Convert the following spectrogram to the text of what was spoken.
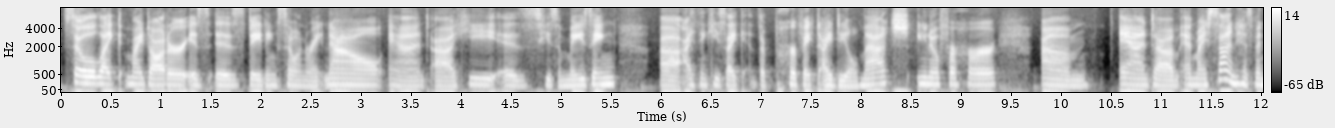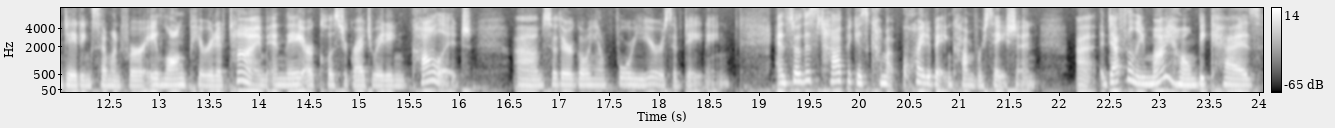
so like my daughter is is dating someone right now, and uh, he is he's amazing. Uh, I think he's like the perfect ideal match, you know, for her. Um, and um, and my son has been dating someone for a long period of time, and they are close to graduating college. Um, so they're going on four years of dating, and so this topic has come up quite a bit in conversation. Uh, definitely my home because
